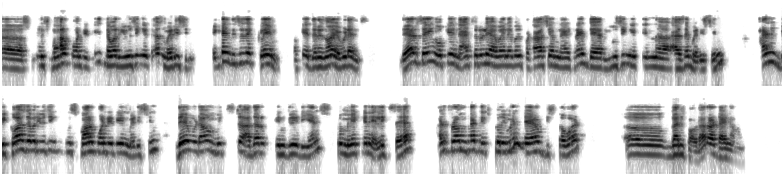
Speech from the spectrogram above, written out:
uh, in small quantity they were using it as medicine. Again this is a claim okay? There is no evidence they are saying okay naturally available potassium nitrate they are using it in uh, as a medicine. And because they were using small quantity in medicine they would have mixed other ingredients to make an elixir. And from that experiment they have discovered uh, gunpowder or dynamite.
